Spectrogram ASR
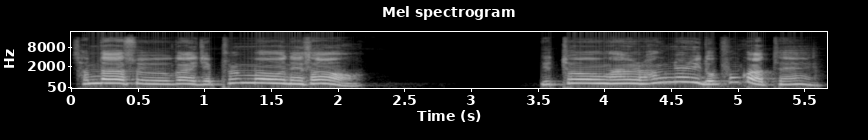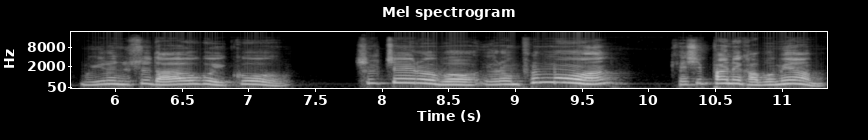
삼다수가 이제 풀무원에서 유통할 확률이 높은 것 같아. 뭐 이런 뉴스 나오고 있고 실제로 뭐 여러분 풀무원 게시판에 가보면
